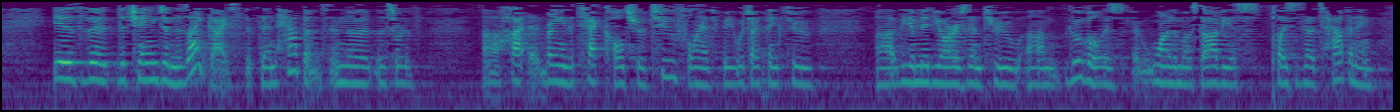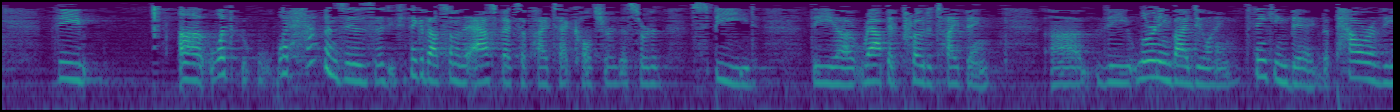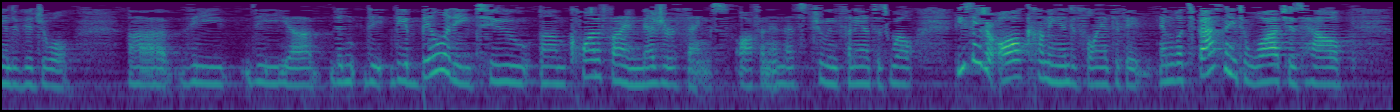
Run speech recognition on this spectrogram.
is the, the change in the zeitgeist that then happens in the, the sort of bringing the tech culture to philanthropy, which I think through uh, via Midyars and through um, Google is one of the most obvious places that's happening. The uh, what what happens is that if you think about some of the aspects of high tech culture, the sort of speed, the uh, rapid prototyping, uh, the learning by doing, thinking big, the power of the individual, uh, the, the, uh, the, the, the, ability to um, quantify and measure things often, and that's true in finance as well. These things are all coming into philanthropy. And what's fascinating to watch is how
